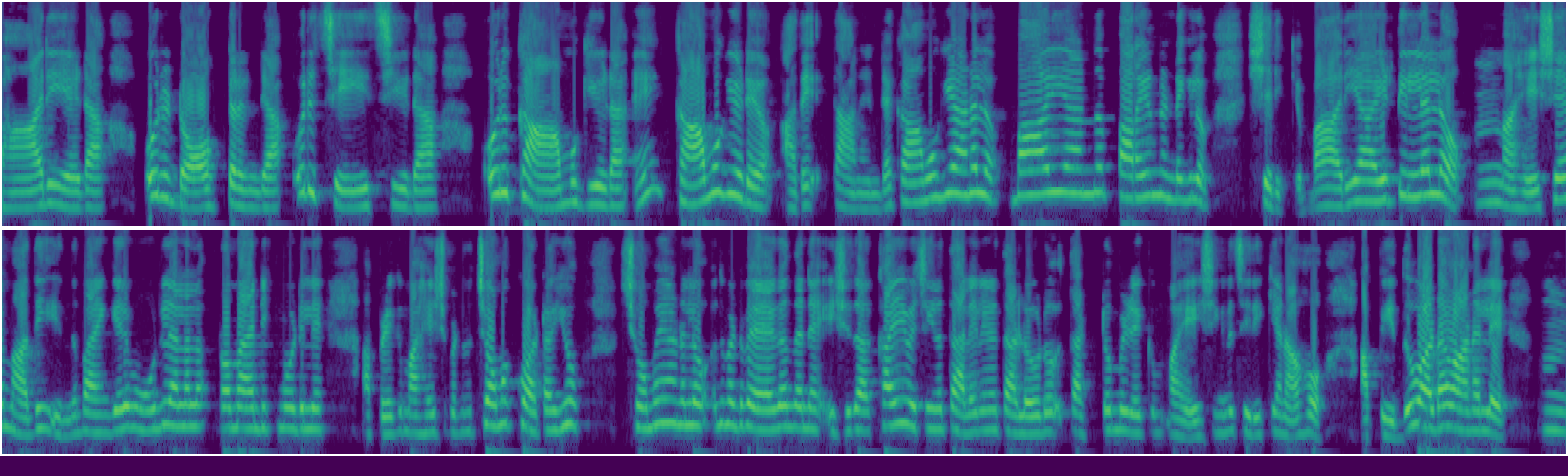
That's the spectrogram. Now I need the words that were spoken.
ഭാര്യയുടെ ഒരു ഡോക്ടറിന്റെ ഒരു ചേച്ചിയുടെ ഒരു കാമുകിയുടെ ഏ കാമുകിയുടെയോ? അതെ താൻ കാമുകിയാണല്ലോ ഭാര്യയാണെന്ന് പറയുന്നുണ്ടെങ്കിലും ശരിക്കും ഭാര്യ ആയിട്ടില്ലല്ലോ മഹേഷെ മതി ഇന്ന് ഭയങ്കര മൂഡിലാണല്ലോ റൊമാന്റിക് മൂഡിൽ. അപ്പോഴേക്കും മഹേഷ് പെട്ടെന്ന് ചുമക്കുവാട്ടോ അയ്യോ ചുമയാണല്ലോ എന്ന് പറഞ്ഞിട്ട് വേഗം തന്നെ ഇഷിത കൈ വെച്ചിങ്ങനെ തലയിലിങ്ങനെ തലോട് തട്ടുമ്പോഴേക്കും മഹേഷ് ഇങ്ങനെ ചിരിക്കണം. ഓഹോ അപ്പൊ ഇതും അടവാണല്ലേ? ഉം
